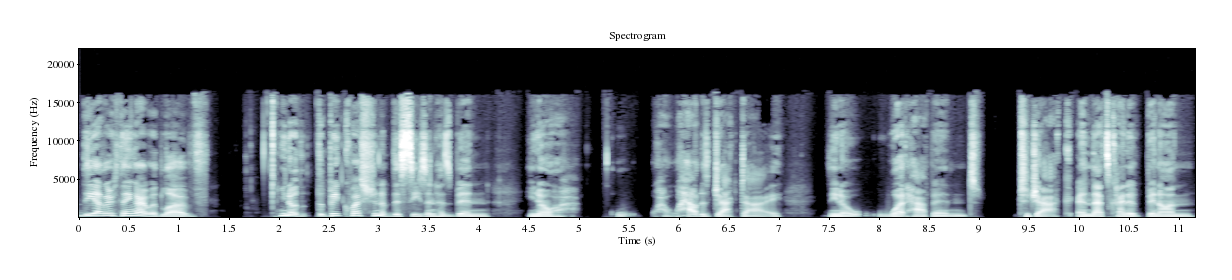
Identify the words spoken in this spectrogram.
the other thing I would love, you know, the big question of this season has been, you know, how, how does Jack die? You know, what happened to Jack? And that's kind of been on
